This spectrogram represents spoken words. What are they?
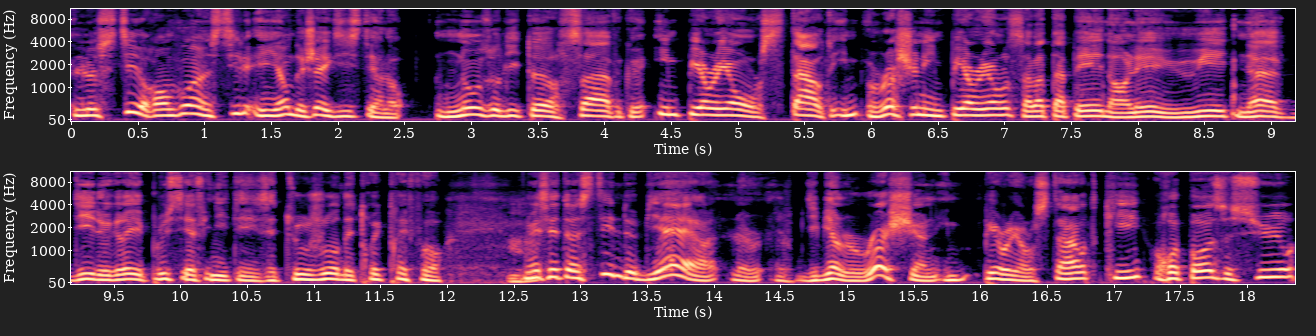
le style renvoie à un style ayant déjà existé. Alors, nos auditeurs savent que Imperial Stout, Russian Imperial, ça va taper dans les 8, 9, 10 degrés plus si affinité. C'est toujours des trucs très forts. Mais c'est un style de bière, le, je dis bien le Russian Imperial Stout, qui repose sur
